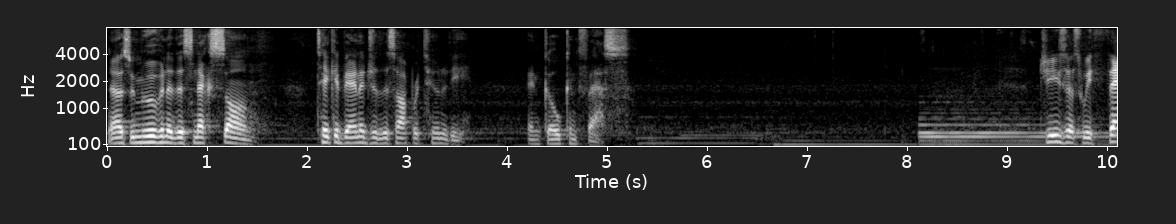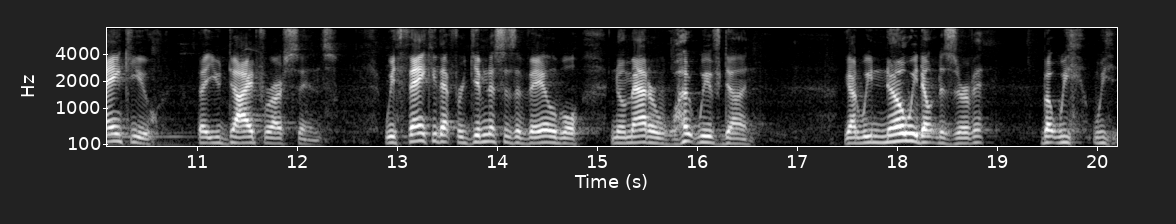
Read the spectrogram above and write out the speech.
Now, as we move into this next song, take advantage of this opportunity and go confess. Jesus, we thank you that you died for our sins. We thank you that forgiveness is available no matter what we've done. God, we know we don't deserve it, but we, we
